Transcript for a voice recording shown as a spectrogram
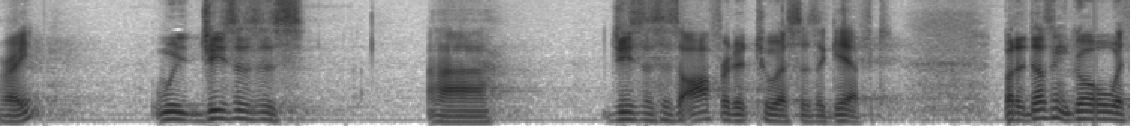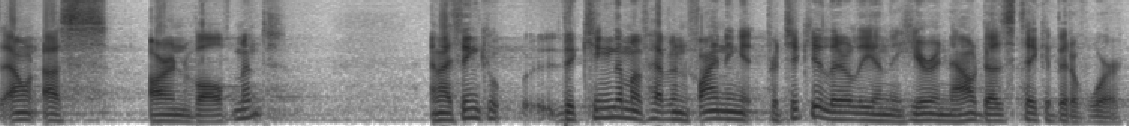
Right? We, Jesus, is, uh, Jesus has offered it to us as a gift, but it doesn't go without us, our involvement. And I think the kingdom of heaven, finding it particularly in the here and now, does take a bit of work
